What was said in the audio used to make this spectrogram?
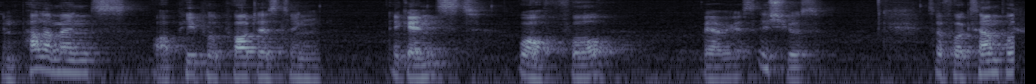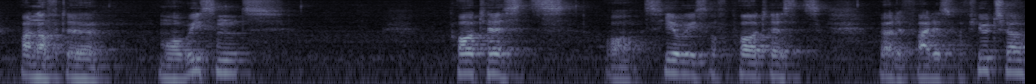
in parliaments or people protesting against or for various issues. So for example, one of the more recent protests or series of protests were the Fridays for Future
